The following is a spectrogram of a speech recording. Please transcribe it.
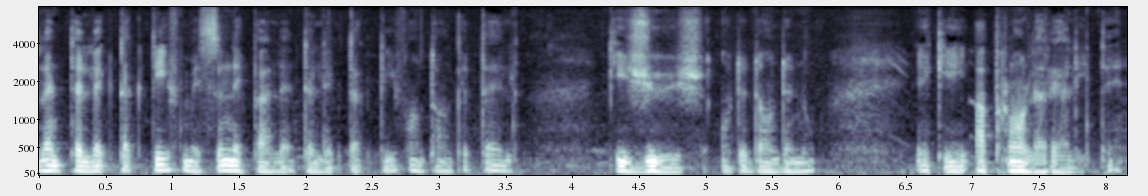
l'intellect actif, mais ce n'est pas l'intellect actif en tant que tel qui juge au-dedans de nous et qui apprend la réalité.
